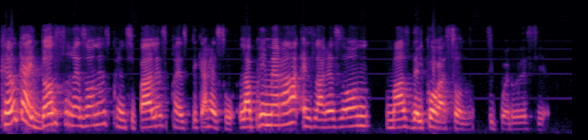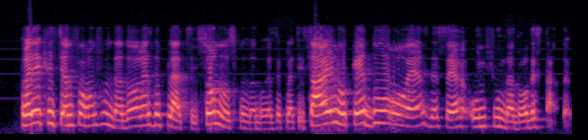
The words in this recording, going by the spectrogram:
creo que hay dos razones principales para explicar eso. La primera es la razón más del corazón, si puedo decir. Freddy y Cristian fueron fundadores de Platzi, son los fundadores de Platzi. Saben lo que duro es de ser un fundador de startup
